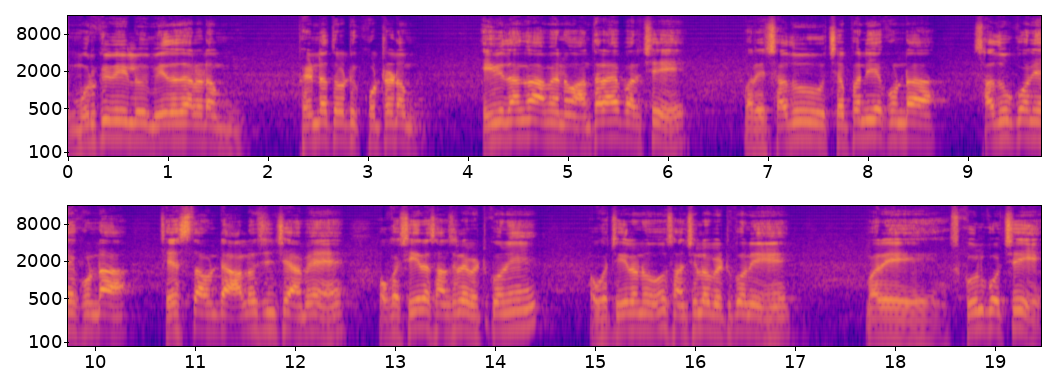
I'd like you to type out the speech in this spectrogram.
మురికి నీళ్ళు మీద చల్లడం పెండతోటి కొట్టడం ఈ విధంగా ఆమెను అంతరాయపరిచి మరి చదువు చెప్పనీయకుండా చదువుకోనియకుండా చేస్తూ ఉంటే ఆలోచించి ఆమె ఒక చీర సంచిలో పెట్టుకొని ఒక చీరను సంచిలో పెట్టుకొని మరి స్కూల్కి వచ్చి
